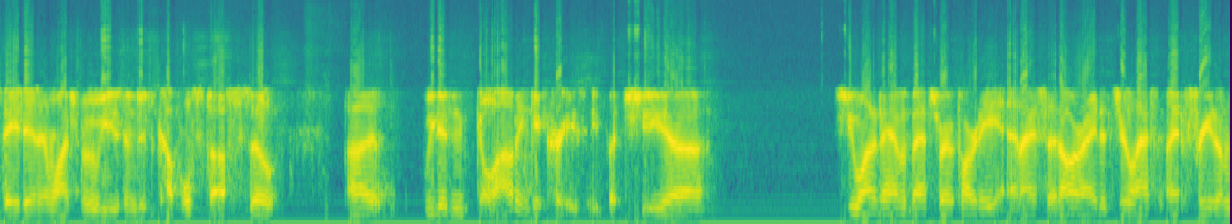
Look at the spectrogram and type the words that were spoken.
stayed in and watched movies and did couple stuff. So uh, we didn't go out and get crazy, but she. Uh, she wanted to have a bachelorette party, and I said, "All right, it's your last night of freedom,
